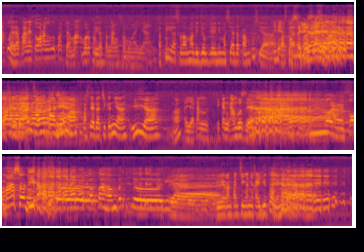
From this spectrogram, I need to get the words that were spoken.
aku harapannya itu orang itu pada makmur pada Iya. tenang semuanya Tapi ya selama di Jogja ini masih ada kampus ya Iya, pasti pasti ada. Iya, ada. iya. Pasti ada aja, kelaparan kalau gua ya. Pasti ada chickennya. Iya. Hah? Ah, iya kan chicken kampus ya kok, kok masuk dia Kau paham betul dia. Giliran pancingannya kayak gitu aja.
